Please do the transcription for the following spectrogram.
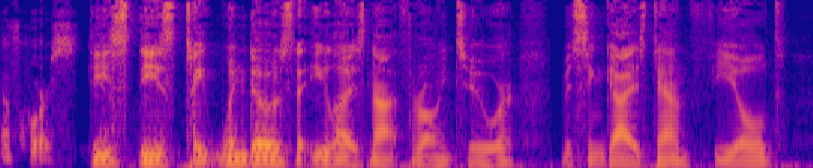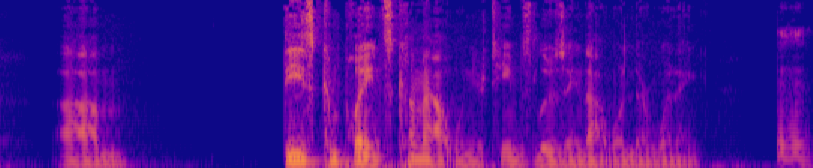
Of course. These these tight windows that Eli's not throwing to or missing guys downfield. Um, these complaints come out when your team's losing, not when they're winning. Mhm.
